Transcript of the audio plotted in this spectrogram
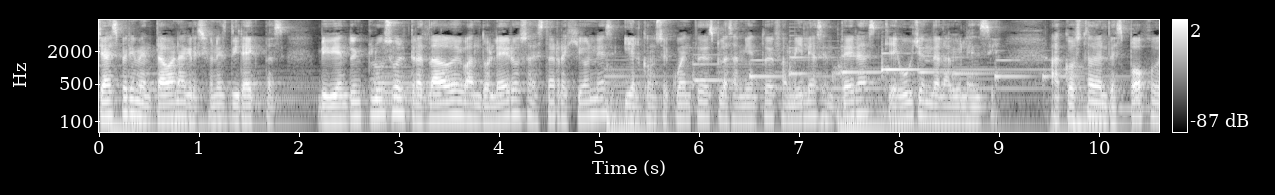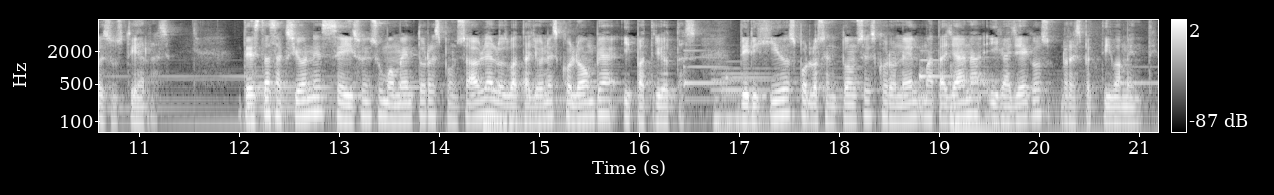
ya experimentaban agresiones directas, viviendo incluso el traslado de bandoleros a estas regiones y el consecuente desplazamiento de familias enteras que huyen de la violencia, a costa del despojo de sus tierras. De estas acciones se hizo en su momento responsable a los batallones Colombia y Patriotas, dirigidos por los entonces coronel Matallana y Gallegos respectivamente.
